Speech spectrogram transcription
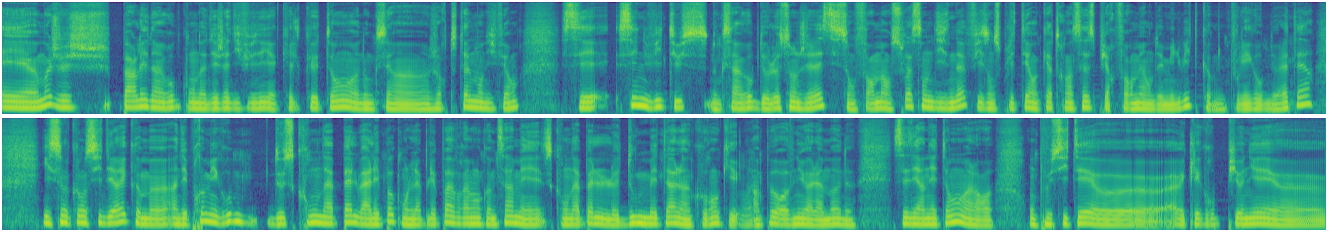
et euh, moi je vais parler d'un groupe qu'on a déjà diffusé il y a quelques temps, euh, donc c'est un genre totalement différent. C'est Sin Vitus, donc c'est un groupe de Los Angeles, ils sont formés en 79, ils ont splitté en 96 puis reformés en 2008 comme tous les groupes de la Terre. Ils sont considérés comme euh, un des premiers groupes de ce qu'on appelle, bah, à l'époque on l'appelait pas vraiment comme ça, mais ce qu'on appelle le doom metal, un courant qui est Ouais. un peu revenu à la mode ces derniers temps. Alors on peut citer euh, avec les groupes pionniers euh,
